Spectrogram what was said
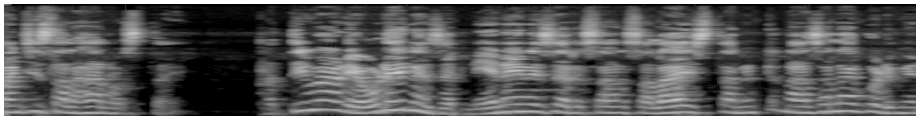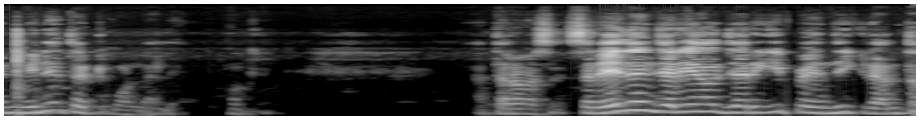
మంచి సలహాలు వస్తాయి. ప్రతివాడు ఎవడైనా సరే నేనైనా సరే సార్ సలహా ఇస్తానంటే నా సలహా కూడా నేను వినే తట్టుకుండాలి. తర్వాత సరే ఏదైనా జరిగినా జరిగిపోయింది. ఇక్కడ అంత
